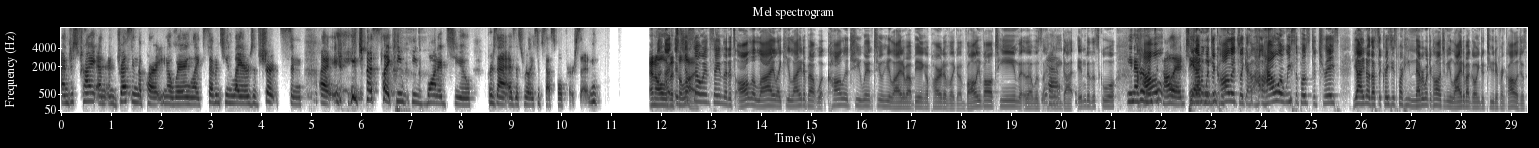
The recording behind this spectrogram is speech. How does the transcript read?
and just trying and, and dressing the part, you know, wearing like 17 layers of shirts. And uh, he just like he he wanted to present as this really successful person. And all of I- it's, a just lie. so insane that it's all a lie. Like he lied about what college he went to. He lied about being a part of like a volleyball team. That, that was how he got into the school. He never went to college. He Yeah, never went to college. Like how, how are we supposed to trace? Yeah, I know that's the craziest part. He never went to college and he lied about going to two different colleges.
